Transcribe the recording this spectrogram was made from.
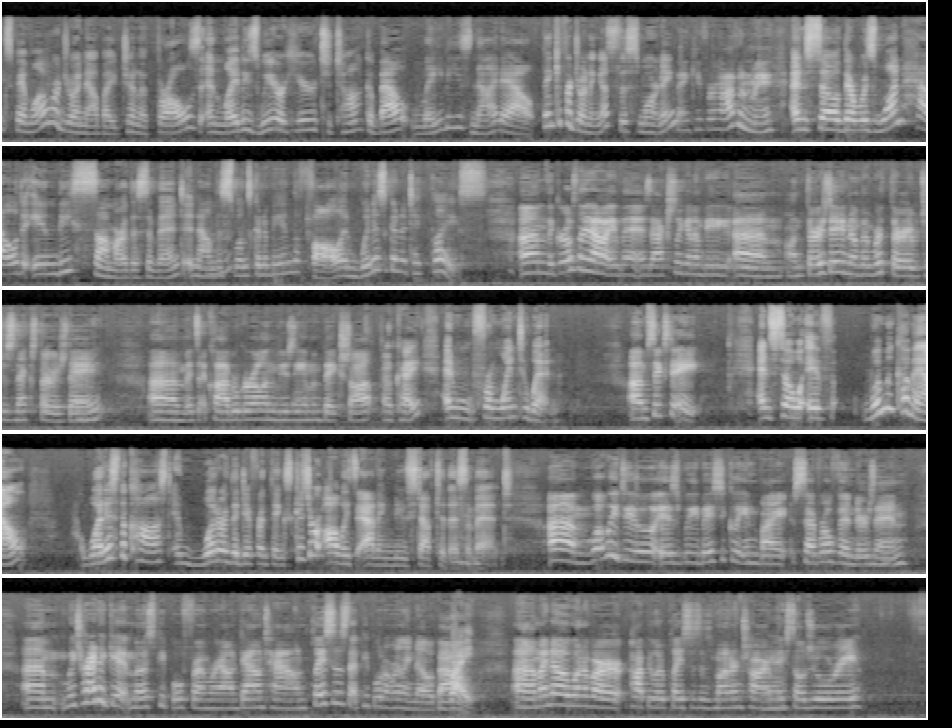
Thanks, Pamela. We're joined now by Jenna Thralls. And ladies, we are here to talk about Ladies Night Out. Thank you for joining us this morning. Thank you for having me. And so there was one held in the summer, this event, and now Mm-hmm. this one's going to be in the fall. And when is it going to take place? Um, the Girls Night Out event is actually going to be um, on Thursday, November 3rd, which is next Thursday. Um, it's at Clabber Girl in the Museum and Bake Shop, Okay. And from when to when? um, 6 to 8. And so if women come out, what is the cost and what are the different things? Because you're always adding new stuff to this event. Um, what we do is we basically invite several vendors in. Um, we try to get most people from around downtown, places that people don't really know about. Right. Um, I know one of our popular places is Modern Charm. Yeah. They sell jewelry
